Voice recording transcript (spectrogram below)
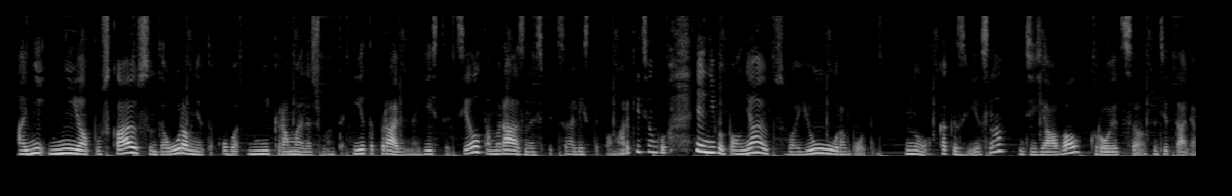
они не опускаются до уровня такого микроменеджмента. И это правильно. Есть отдел, там разные специалисты по маркетингу, и они выполняют свою работу. Но, как известно, дьявол кроется в деталях.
